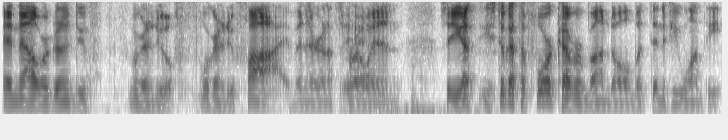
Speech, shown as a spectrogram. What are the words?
and now we're gonna do we're gonna do a we're gonna do five, and they're gonna throw Yeah. in. So you got you still got the four cover bundle, but then if you want the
